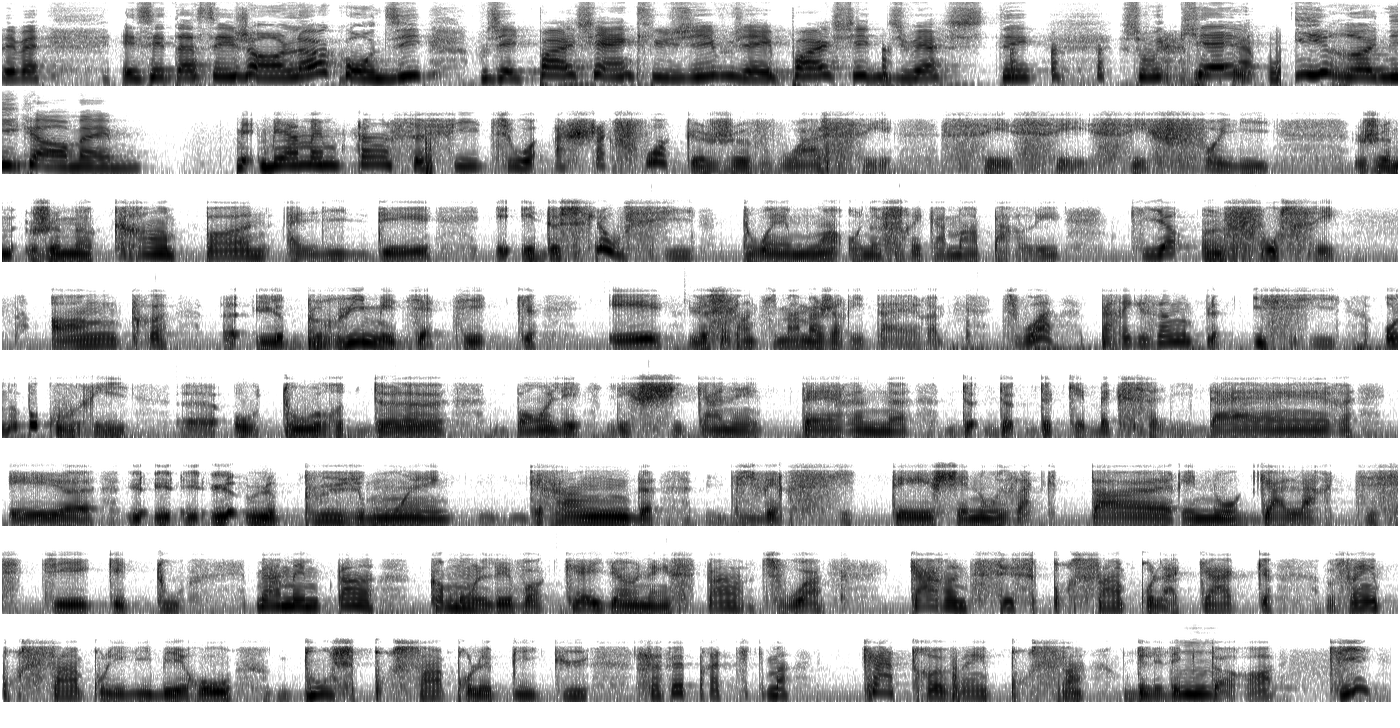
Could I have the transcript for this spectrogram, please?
Et c'est à ces gens-là qu'on dit, vous n'êtes pas assez inclusif, vous n'avez pas assez de diversité. Je trouve quelle ironie quand même. Mais, mais, en même temps, Sophie, tu vois, à chaque fois que je vois ces, ces, ces, ces folies, je, me cramponne à l'idée, et, et de cela aussi, toi et moi, on a fréquemment parlé, qu'il y a un fossé entre euh, le bruit médiatique et le sentiment majoritaire. Tu vois, par exemple, ici, on a beaucoup ri euh, autour de bon les, les chicanes internes de, Québec solidaire et euh, le, le, plus ou moins grande diversité chez nos acteurs et nos galas artistiques et tout. Mais en même temps, comme on l'évoquait il y a un instant, tu vois, 46% pour la CAQ, 20% pour les libéraux, 12% pour le PQ. Ça fait pratiquement 80% de l'électorat qui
